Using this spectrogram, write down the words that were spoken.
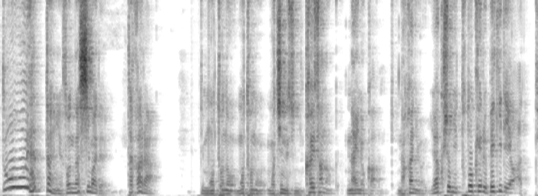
どうやったんや、そんな島で。宝。で、元の、元の持ち主に返さないのか中には役所に届けるべきでよって。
